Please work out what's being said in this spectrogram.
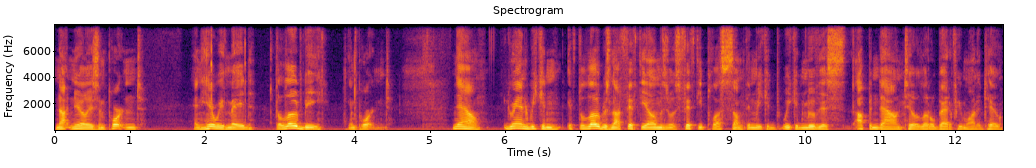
not nearly as important. And here we've made the load be important. Now, granted, we can, if the load was not 50 ohms and it was 50 plus something, we could we could move this up and down to a little bit if we wanted to.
